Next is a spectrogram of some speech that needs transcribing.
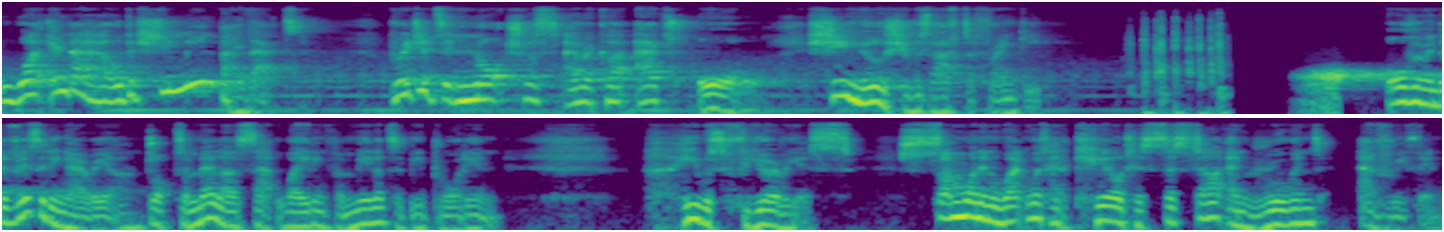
What in the hell did she mean by that? Bridget did not trust Erica at all. She knew she was after Franky. Over in the visiting area, Dr. Miller sat waiting for Mila to be brought in. He was furious. Someone in Wentworth had killed his sister and ruined everything.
